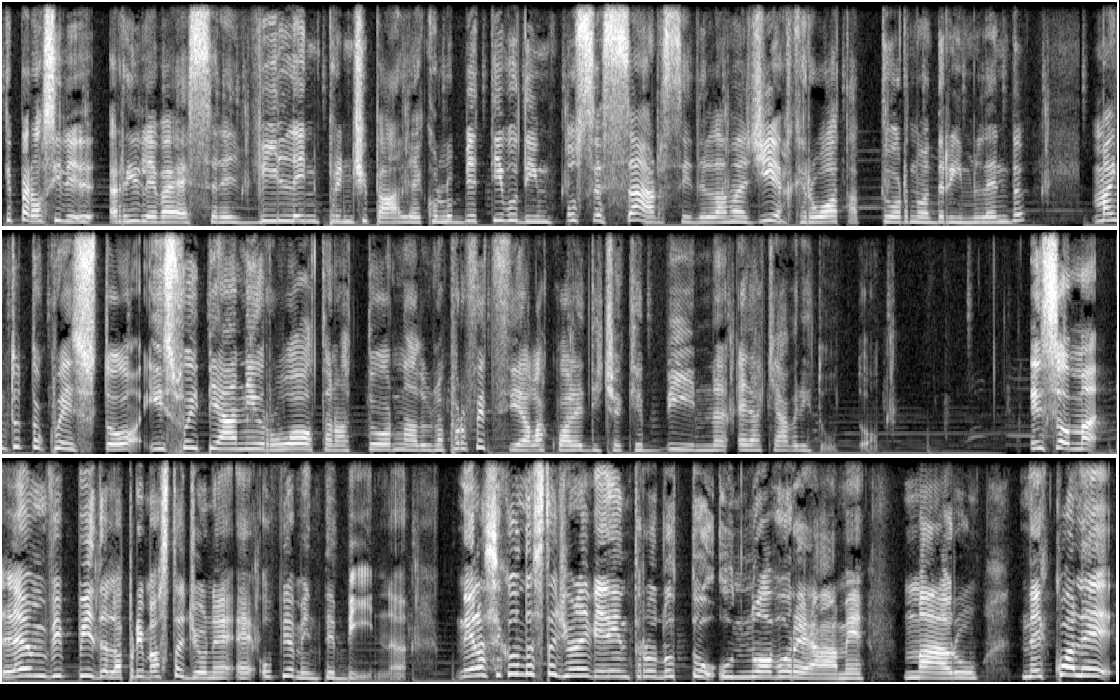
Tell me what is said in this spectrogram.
che però si rileva essere il villain principale con l'obiettivo di impossessarsi della magia che ruota attorno a Dreamland. Ma in tutto questo i suoi piani ruotano attorno ad una profezia la quale dice che Bean è la chiave di tutto. Insomma, l'MVP della prima stagione è ovviamente Bean. Nella seconda stagione viene introdotto un nuovo reame, Maru, nel quale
